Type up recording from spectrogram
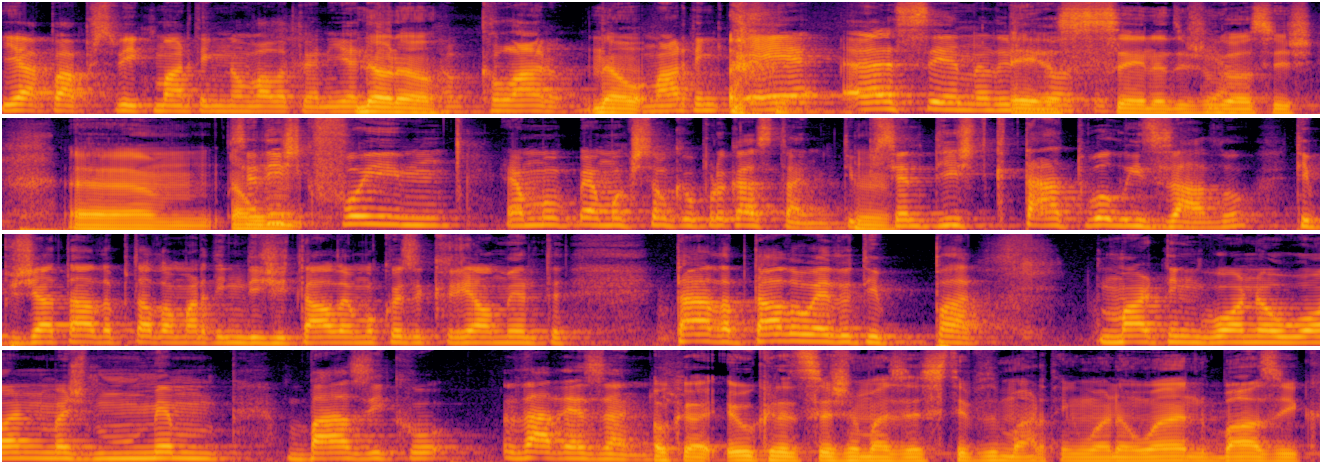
yeah, pá, percebi que marketing não vale a pena. É Não, não. Claro, Não. marketing é a cena dos É a negócios. cena dos Yeah. negócios. Um, há um- Sentiste que foi. É uma, é uma questão que eu por acaso tenho. Tipo, Hum. sentiste que está atualizado, tipo, já está adaptado ao marketing digital, é uma coisa que realmente está adaptado ou é do tipo, pá, marketing 101, mas mesmo básico, dá 10 anos. Ok, eu acredito que seja mais esse tipo de marketing one-on-one, básico,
